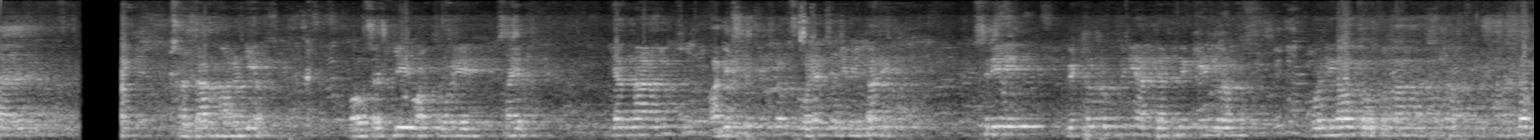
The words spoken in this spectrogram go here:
हे। खासदार माननीय यांना चिंतन सोहळ्याच्या निमित्ताने श्री विठ्ठल रुक्मिणी आध्यात्मिक केंद्र चौकला आश्रम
